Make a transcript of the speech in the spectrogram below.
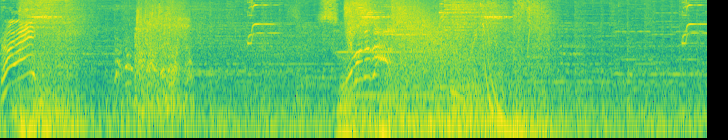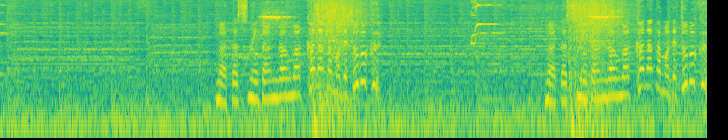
ライ死ね者が私の弾丸は彼方まで届く私の弾丸は彼方まで届く。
